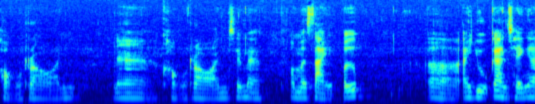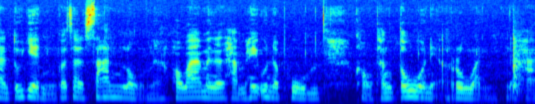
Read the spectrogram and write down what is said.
ของร้อนนะของร้อนใช่ไหมเอามาใส่ปุ๊บ อายุการใช้งานตู้เย็นก็จะสั้นลงนะ เพราะว่ามันจะทำให้อุณหภูมิของทั้งตู้เนี่ยรวนนะคะ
